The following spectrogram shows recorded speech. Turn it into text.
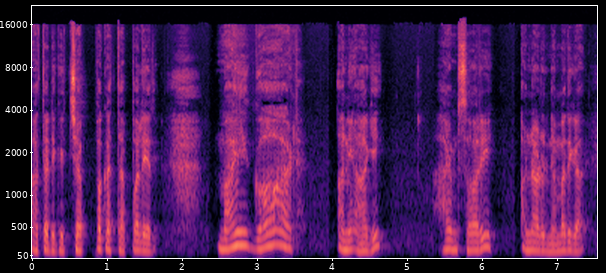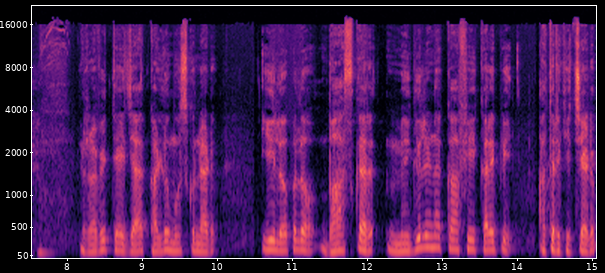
అతడికి చెప్పక తప్పలేదు. My God! అని ఆగి ఐఎమ్ సారీ అన్నాడు నెమ్మదిగా. రవితేజ కళ్ళు మూసుకున్నాడు. ఈ లోపల భాస్కర్ మిగిలిన కాఫీ కలిపి అతడికిచ్చాడు.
